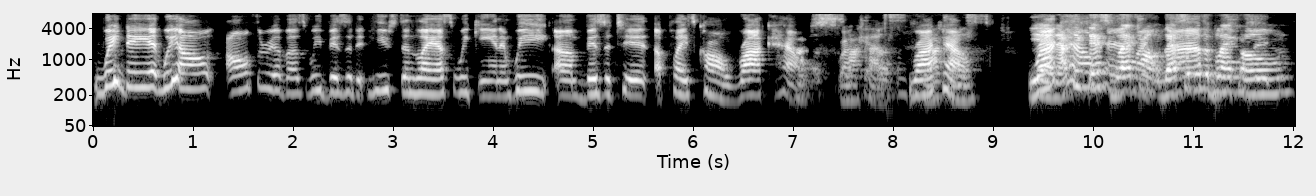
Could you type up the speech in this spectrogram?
we did. We all all three of us we visited Houston last weekend, and we um visited visited a place called Rock House. Rock House. Rock, Rock House. House. Yeah, Rock and I think that's black like owned. That's another black owned.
